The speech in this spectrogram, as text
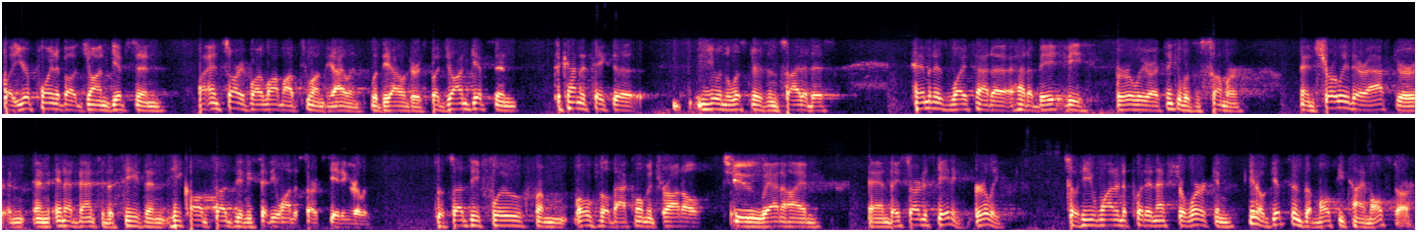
But your point about John Gibson, uh, and sorry, Varlamov too on the island with the Islanders, but John Gibson to kind of take the you and the listeners inside of this, him and his wife had a had a baby earlier. I think it was the summer, and shortly thereafter, and, and in advance of the season, he called Sudsy and he said he wanted to start skating early. So Sudsy flew from Oakville back home in Toronto to Anaheim, and they started skating early. So he wanted to put in extra work, and you know Gibson's a multi-time All-Star,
